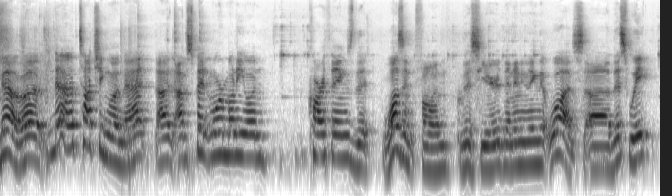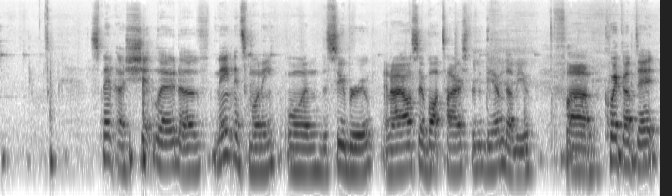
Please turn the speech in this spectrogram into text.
No, uh, no, touching on that, I, I've spent more money on car things that wasn't fun this year than anything that was. Uh, this week, spent a shitload of maintenance money on the Subaru, and I also bought tires for the BMW. Uh, quick update:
